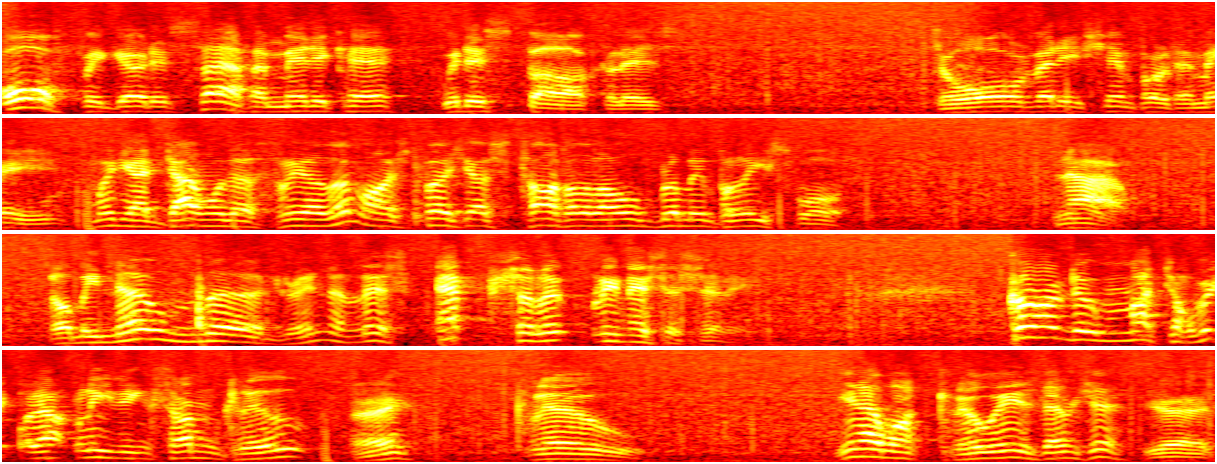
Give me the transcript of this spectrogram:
off we go to South America with the sparklers. It's all very simple to me. When you're done with the three of them, I suppose you'll start on the whole blooming police force. Now, there'll be no murdering unless absolutely necessary. Can't do much of it without leaving some clue. Eh? Clue. You know what clue is, don't you? Yes.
